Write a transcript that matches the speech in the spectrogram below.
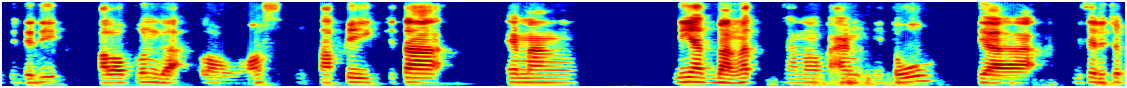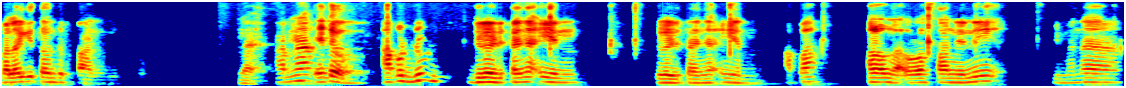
gitu. Jadi kalaupun nggak lolos tapi kita emang niat banget sama UKM itu ya bisa dicoba lagi tahun depan gitu. Nah karena itu. aku dulu juga ditanyain juga ditanyain apa kalau nggak lolos tahun ini gimana?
